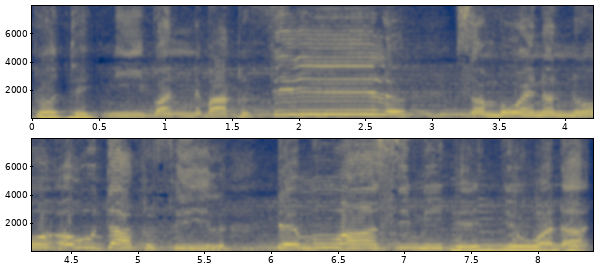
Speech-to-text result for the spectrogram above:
Protect me on the battlefield. Some boy no know how tackle feel. Them want see me dead, you what that.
